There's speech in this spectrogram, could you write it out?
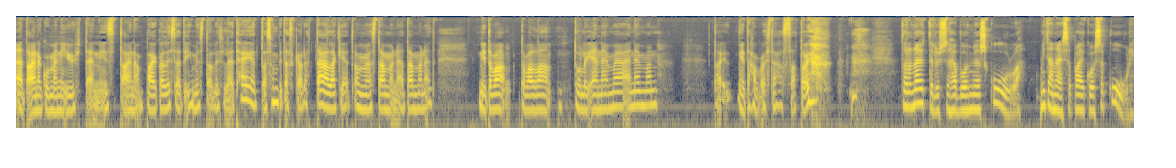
että aina kun meni yhteen, niin sitten aina paikalliset ihmiset oli silleen, että hei, että sun pitäisi käydä täälläkin, että on myös tämmöinen ja tämmöinen niitä vaan tavallaan tuli enemmän ja enemmän. Tai niitähän voisi tehdä satoja. Tuolla näyttelyssähän voi myös kuulla, mitä näissä paikoissa kuuli.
